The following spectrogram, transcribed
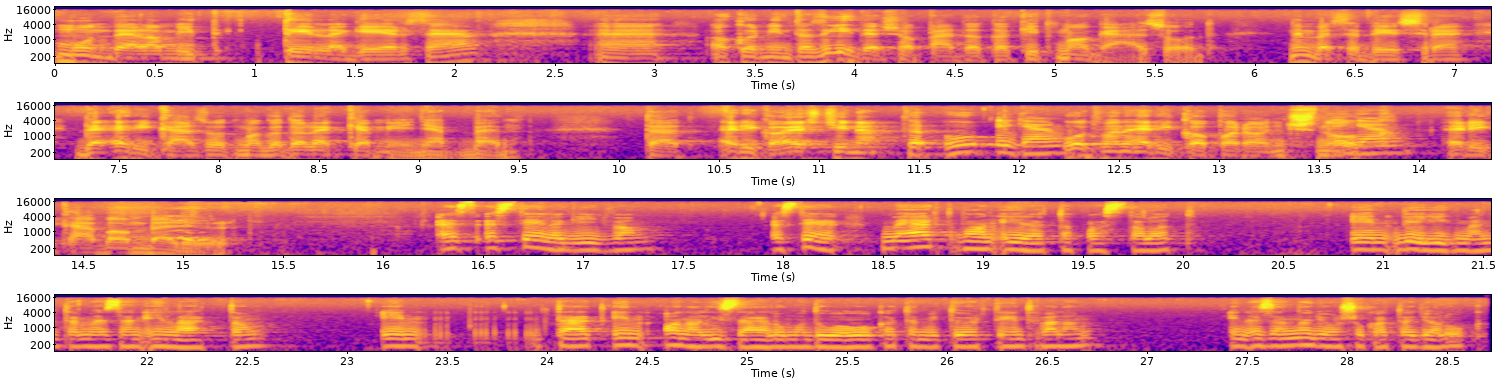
mondd el, amit tényleg érzel, akkor mint az édesapádat, akit magázod. Nem veszed észre, de erikázod magad a legkeményebben. Tehát Erika ezt csinál, hopp, Igen. ott van Erika parancsnok Igen. Erikában belül. Ez, ez tényleg így van. Ez tényleg, mert van élettapasztalat. Én végigmentem ezen, én láttam. Én, tehát én analizálom a dolgokat, ami történt velem. Én ezen nagyon sokat agyalok.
